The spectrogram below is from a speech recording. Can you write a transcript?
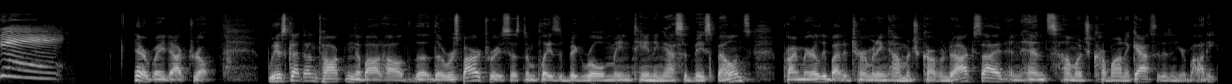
It. Hey everybody, Dr. O. We just got done talking about how the, the respiratory system plays a big role in maintaining acid-base balance, primarily by determining how much carbon dioxide and hence how much carbonic acid is in your body.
